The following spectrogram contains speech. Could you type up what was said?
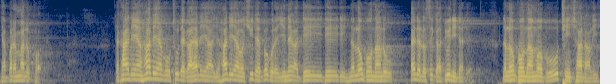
။ဒါပရမတ်လို့ခေါ်တယ်တခါတည်းဟတရားကိုထုတဲ့ကာယတရားဟတရားကိုရှိတဲ့ပုဂ္ဂိုလ်ရဲ့ရင်ထဲကဒေဒေဒေနှလုံးခုန်သံလို့အဲ့ဒါလို့စိတ်ကတွေးနေတတ်တယ်နှလုံးခုန်သံမဟုတ်ဘူးထင်ရှားတာလေး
